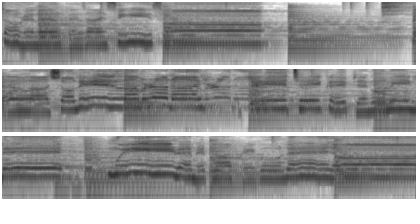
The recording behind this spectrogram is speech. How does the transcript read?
ဆောင်ရလဲ တိုင်းစီဆောင်ဘယ်လာရှော်လေးလာမရနိုင်သေးချိတ်ကြိတ်ပြန်ကုန်ပြီလေမွေးရမယ်ဖာပြေကိုလဲရော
